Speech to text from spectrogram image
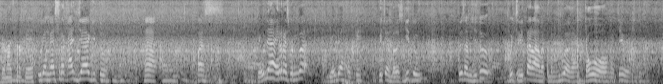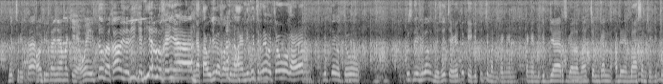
udah nggak serak ya? udah nggak serak aja gitu. Nah pas ya udah akhirnya respon gue ya udah oke. Gue cuma balas gitu terus habis itu gue cerita lah sama temen gue kan cowok nggak cewek. Gue cerita. Kalau ceritanya sama cewek itu bakal jadi jadian lu kayaknya. nggak tahu juga kalau makanya ini gue ceritanya sama cowok kan. Gue cerita sama cowok terus dia bilang biasanya cewek tuh kayak gitu cuman pengen pengen dikejar segala macem kan. Ada yang bahasan kayak gitu.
